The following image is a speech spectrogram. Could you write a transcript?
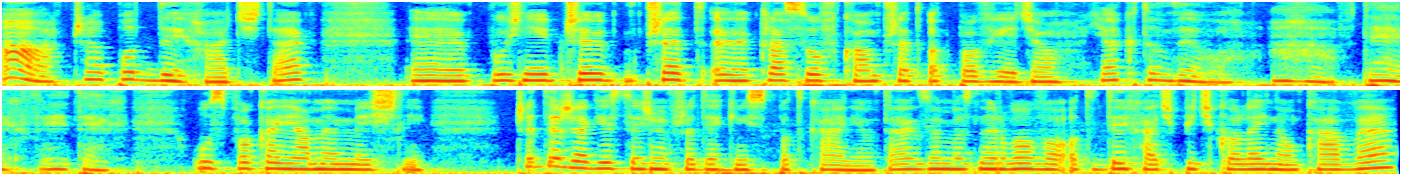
A, trzeba poddychać, tak? E, później, czy przed e, klasówką, przed odpowiedzią, jak to było? Aha, wdech, wydech, uspokajamy myśli. Czy też jak jesteśmy przed jakimś spotkaniem, tak? Zamiast nerwowo oddychać, pić kolejną kawę,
